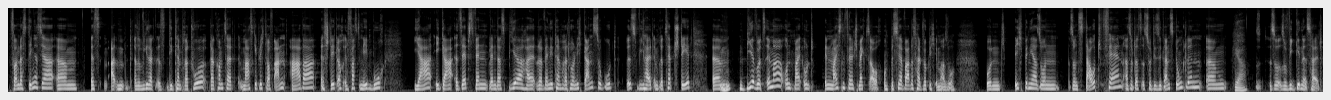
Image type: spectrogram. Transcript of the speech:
vor allem das Ding ist ja, ähm, es, ähm, also wie gesagt, es, die Temperatur, da kommt es halt maßgeblich drauf an, aber es steht auch in fast in jedem Buch, ja, egal, selbst wenn, wenn das Bier halt oder wenn die Temperatur nicht ganz so gut ist, wie halt im Rezept steht, ähm, ein Bier wird es immer und, und in den meisten Fällen schmeckt es auch. Und bisher war das halt wirklich immer so. Und ich bin ja so ein, so ein Stout-Fan, also das ist so diese ganz dunklen, ähm, Ja, so, so wie Guinness halt.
